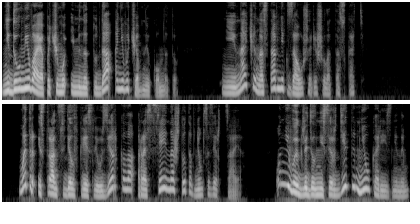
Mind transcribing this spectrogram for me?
недоумевая, почему именно туда, а не в учебную комнату. Не иначе наставник за уши решил оттаскать. Мэтр Истран сидел в кресле у зеркала, рассеянно что-то в нем созерцая. Он не выглядел ни сердитым, ни укоризненным,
